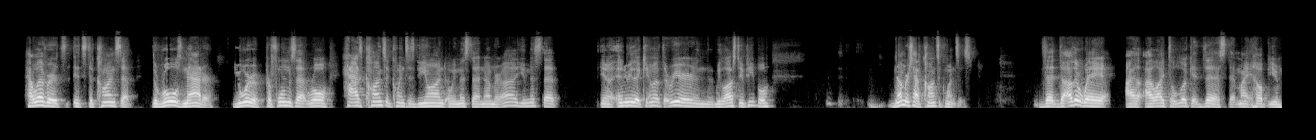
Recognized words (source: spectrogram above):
However, it's it's the concept. The roles matter. Your performance of that role has consequences beyond. Oh, we missed that number. Oh, you missed that, you know, enemy that came up the rear and we lost two people. Numbers have consequences. The the other way I, I like to look at this that might help you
